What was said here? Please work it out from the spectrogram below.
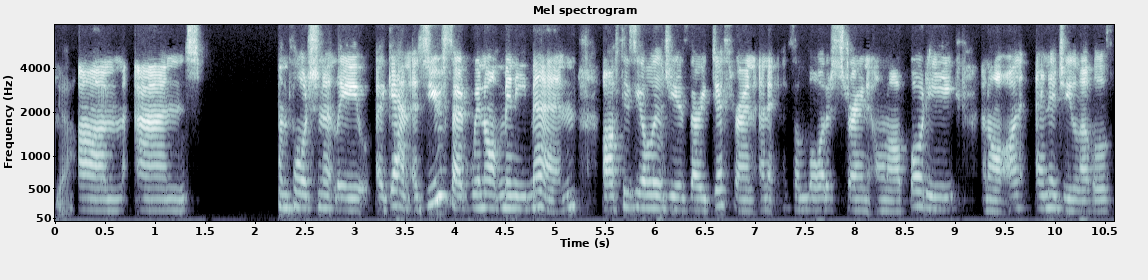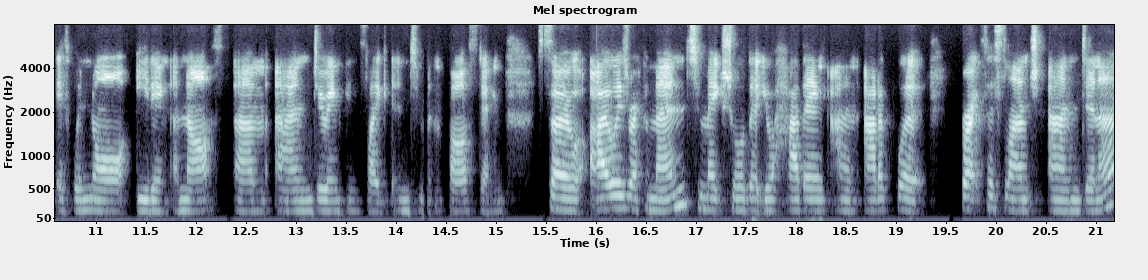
Yeah. Um, and unfortunately, again, as you said, we're not mini men. Our physiology is very different, and it puts a lot of strain on our body and our energy levels if we're not eating enough um, and doing things like intermittent fasting. So, I always recommend to make sure that you're having an adequate breakfast, lunch, and dinner,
